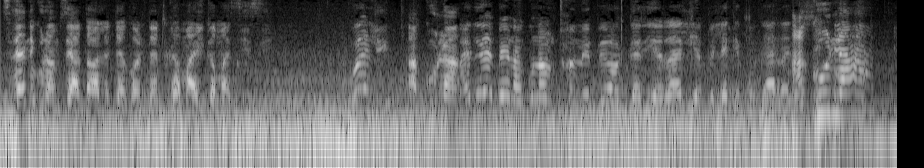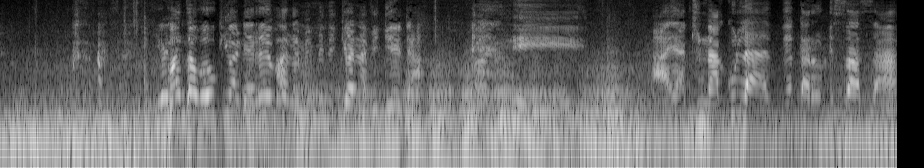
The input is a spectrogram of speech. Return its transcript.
Sidhani kuna mzee atawaletea content kama hii kama sisi. Kweli? Hakuna. By the way, Ben, hakuna mtu amepewa gari ya rally apeleke kwa garage. Hakuna. Kwanza wewe ukiwa dereva na mimi nikiwa navigator. Haya, tunakula Thika Road sasa.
